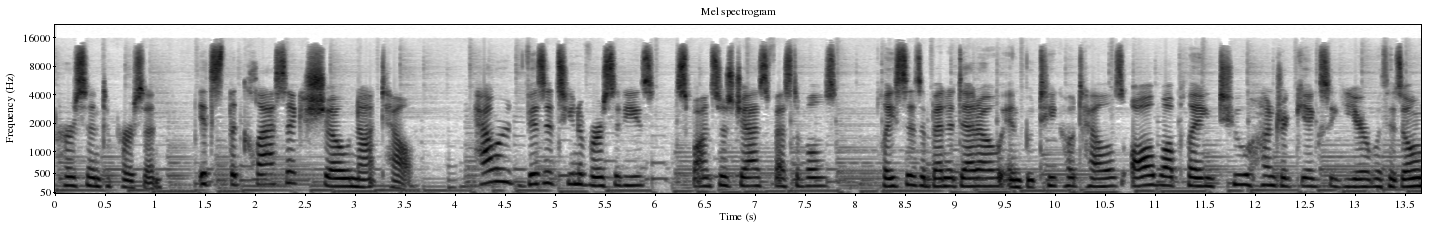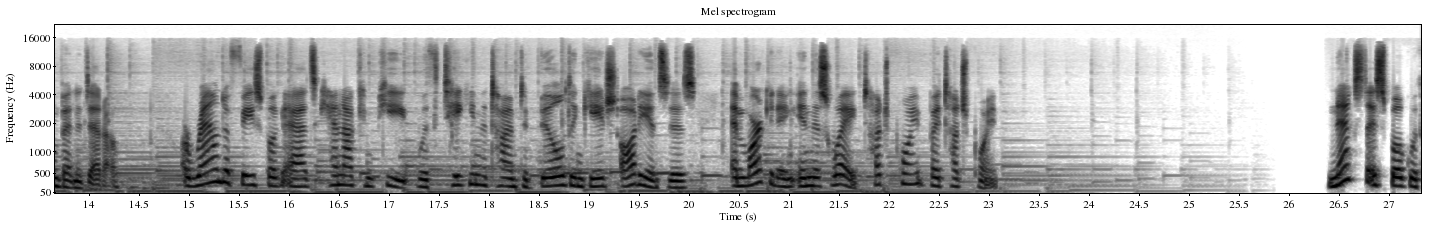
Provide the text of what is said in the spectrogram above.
person to person. It's the classic show, not tell. Howard visits universities, sponsors jazz festivals, places a Benedetto in boutique hotels, all while playing 200 gigs a year with his own Benedetto. A round of Facebook ads cannot compete with taking the time to build engaged audiences and marketing in this way, touchpoint by touchpoint. Next, I spoke with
